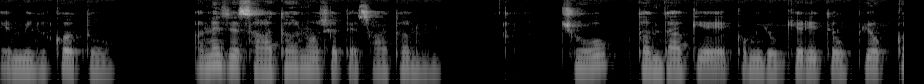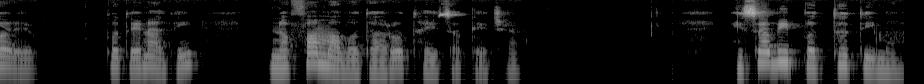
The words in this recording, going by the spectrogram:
એ મિલકતો અને જે સાધનો છે તે સાધનોનો, જો ધંધાકીય એકમ યોગ્ય રીતે ઉપયોગ કરે, તો તેનાથી નફામાં વધારો થઈ શકે છે. હિસાબી પદ્ધતિમાં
